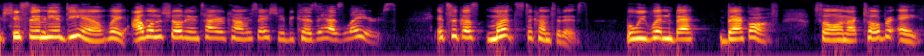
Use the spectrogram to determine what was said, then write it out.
She sent me a DM. Wait, I want to show the entire conversation because it has layers. It took us months to come to this, but we wouldn't back back off. So on October 8th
